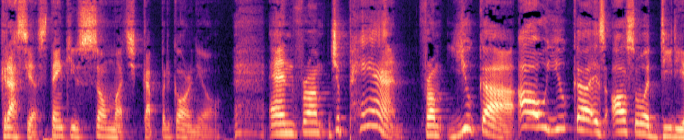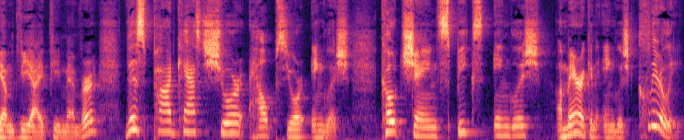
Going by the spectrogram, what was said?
Gracias. Thank you so much, Capricornio. And from Japan, from Yuka. Oh, Yuka is also a DDM VIP member. This podcast sure helps your English. Coach Shane speaks English, American English, clearly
